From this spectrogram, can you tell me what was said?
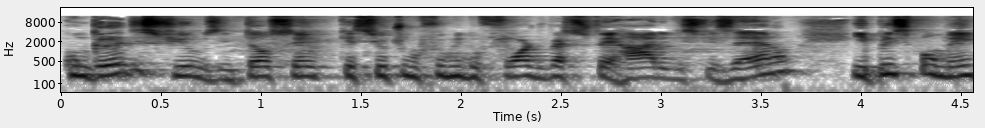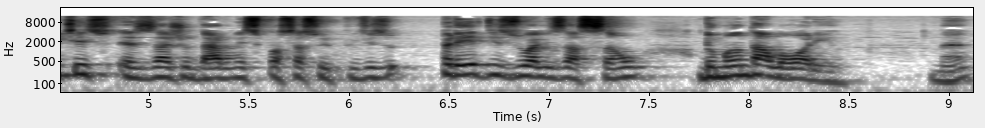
com, grandes filmes, então sempre que esse último filme do Ford versus Ferrari eles fizeram, e principalmente eles, eles ajudaram nesse processo de previsualização do Mandalorian, né?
